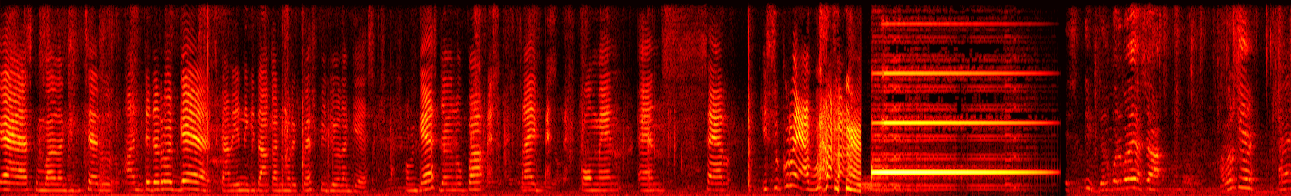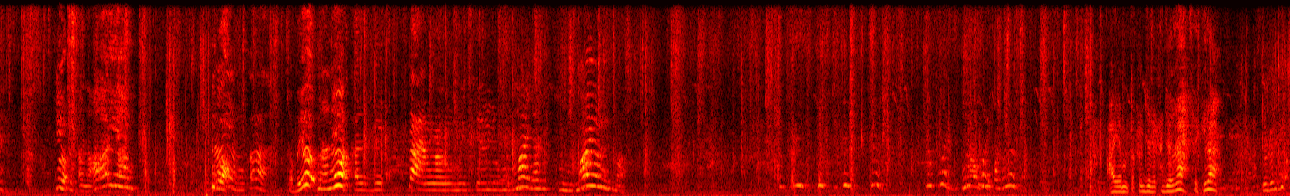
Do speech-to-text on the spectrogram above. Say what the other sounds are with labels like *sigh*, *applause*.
Guys, kembali lagi di channel Ante the Road guys. Kali ini kita akan merequest video lagi guys. Oke guys, jangan lupa like, comment, and share. Isukur ya, bang. Ih, jangan lupa lupa ya. Apa lagi? Yuk, anak ayam. Buka. Coba yuk, mana yuk? Lebih tangan mikir lumayan. Lumayan, Mas. Ayam tak kejar-kejar lah, saya kira. Turun yuk.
